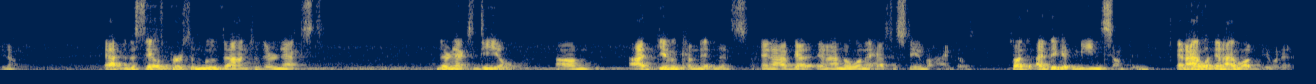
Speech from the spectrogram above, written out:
You know. after the salesperson moves on to their next their next deal, um, I've given commitments, and I've got and I'm the one that has to stand behind those. So I, I think it means something, and I and I love doing it.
